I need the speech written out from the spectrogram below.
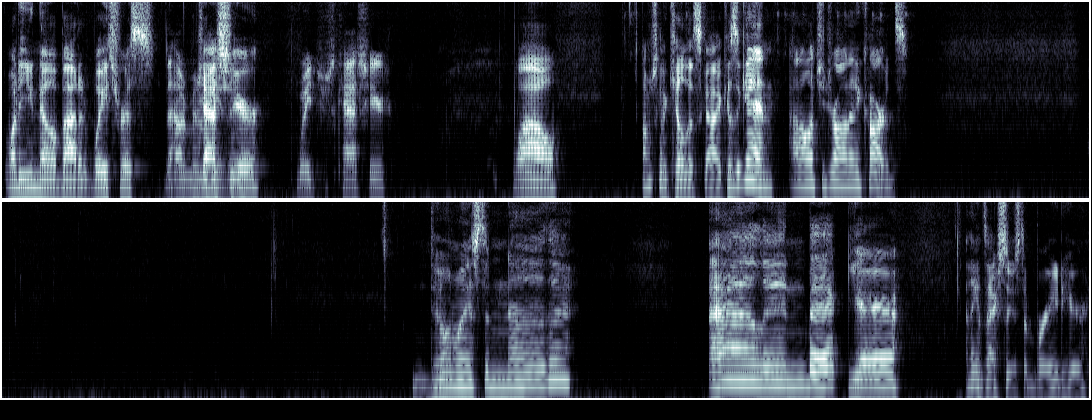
What do you know about it, waitress, That would have been amazing. cashier? Waitress, cashier. Wow. I'm just gonna kill this guy because again, I don't want you drawing any cards. Don't waste another Alan Beck, yeah. I think it's actually just Abrade here.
